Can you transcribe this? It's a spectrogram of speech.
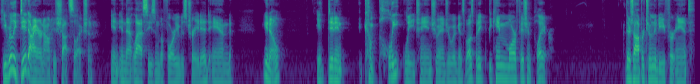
he really did iron out his shot selection in in that last season before he was traded and you know it didn't completely change who Andrew Wiggins was but he became a more efficient player there's opportunity for Ant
